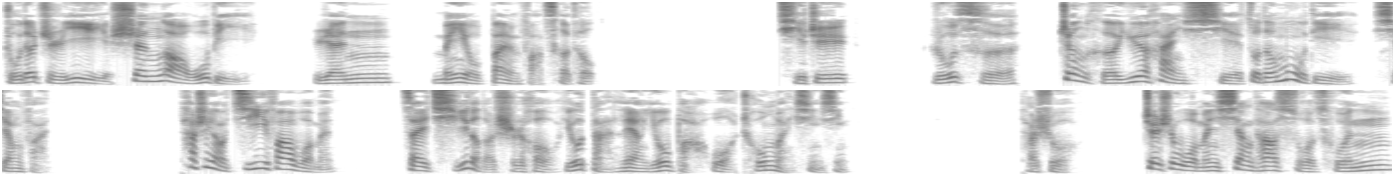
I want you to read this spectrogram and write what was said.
主的旨意深奥无比，人没有办法测透。岂知如此。正和约翰写作的目的相反，他是要激发我们在祈祷的时候有胆量、有把握、充满信心。他说：“这是我们向他所存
